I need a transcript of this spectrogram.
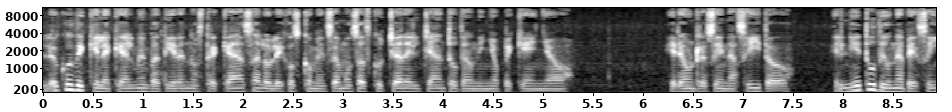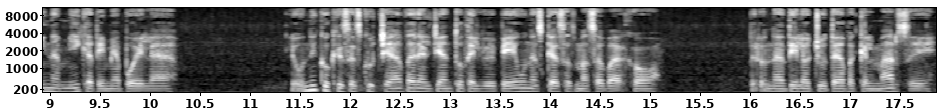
Luego de que la calma invadiera nuestra casa, a lo lejos comenzamos a escuchar el llanto de un niño pequeño. Era un recién nacido, el nieto de una vecina amiga de mi abuela. Lo único que se escuchaba era el llanto del bebé unas casas más abajo, pero nadie lo ayudaba a calmarse.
